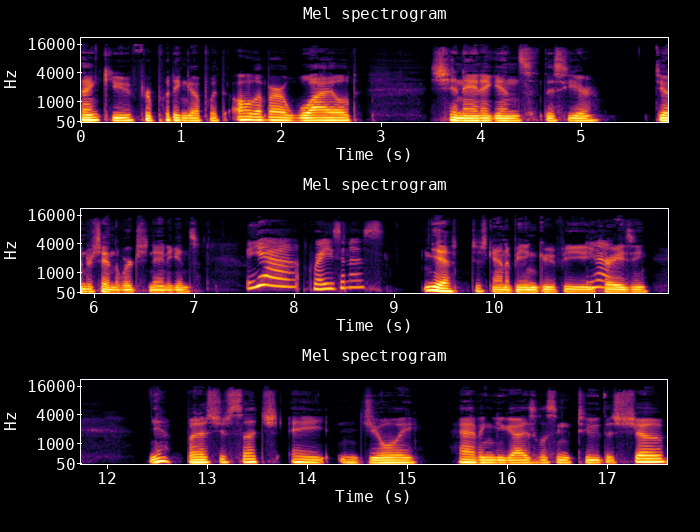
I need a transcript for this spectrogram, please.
Thank you for putting up with all of our wild shenanigans this year. Do you understand the word shenanigans? yeah, craziness. Yeah, just kind of being goofy, Yeah. crazy. Yeah, but it's just such a joy having you guys listening to the show.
